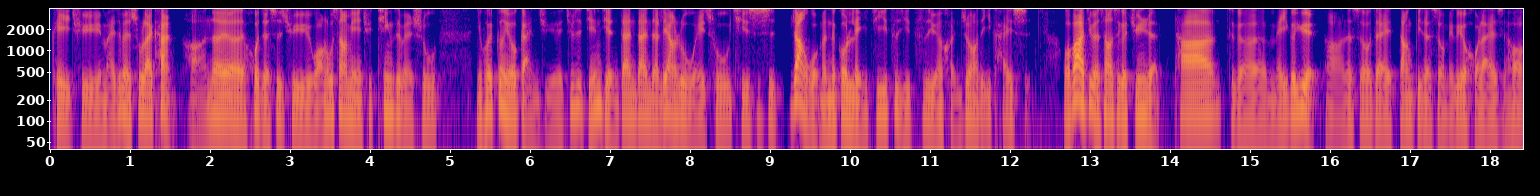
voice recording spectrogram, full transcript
可以去买这本书来看啊。那或者是去网络上面去听这本书，你会更有感觉。就是简简单单的量入为出，其实是让我们能够累积自己资源很重要的一开始。我爸基本上是个军人，他这个每一个月啊，那时候在当兵的时候，每个月回来的时候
